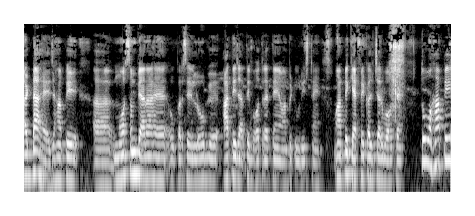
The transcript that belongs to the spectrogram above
अड्डा है जहाँ पे मौसम प्यारा है ऊपर से लोग आते जाते बहुत रहते हैं वहाँ पे टूरिस्ट हैं वहाँ पे कैफ़े कल्चर बहुत है। तो वहाँ पे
